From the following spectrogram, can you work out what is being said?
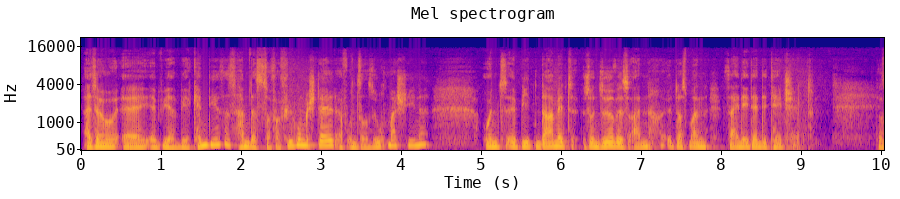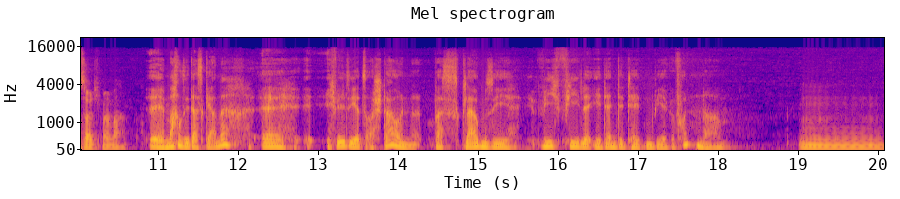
also äh, wir, wir kennen dieses, haben das zur Verfügung gestellt auf unserer Suchmaschine und äh, bieten damit so einen Service an, dass man seine Identität checkt. Das sollte ich mal machen. Äh, machen Sie das gerne. Äh, ich will Sie jetzt erstaunen. Was glauben Sie, wie viele Identitäten wir gefunden haben? Hm.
